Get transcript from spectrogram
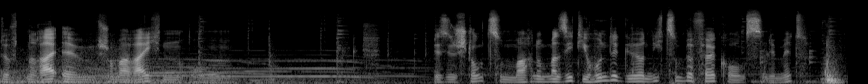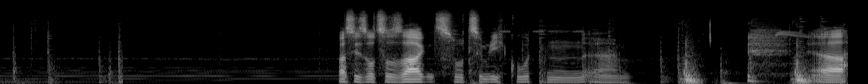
dürften äh, schon mal reichen, um bisschen Stunk zu machen. Und man sieht, die Hunde gehören nicht zum Bevölkerungslimit. Was sie sozusagen zu ziemlich guten, ähm, ja,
